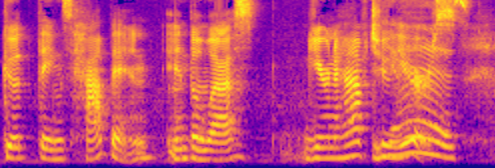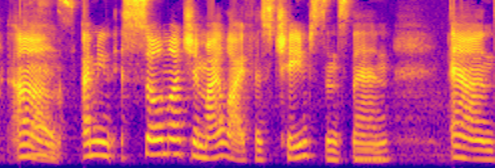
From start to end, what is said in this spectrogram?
good things happen in the last year and a half, two years? Yes. Um, Yes. I mean, so much in my life has changed since then, and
